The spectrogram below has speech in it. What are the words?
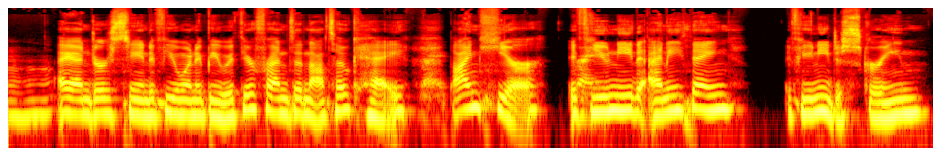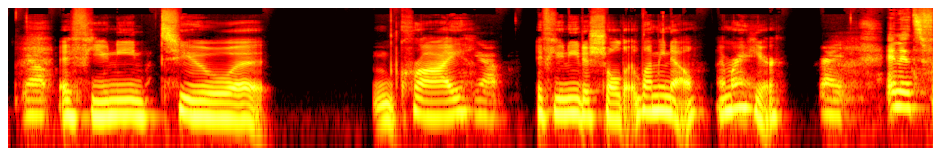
Mhm. I understand if you want to be with your friends and that's okay. Right. I'm here. If Right. you need anything, if you need to scream, Yep. if you need to uh, cry, Yep. if you need a shoulder, let me know. I'm right here. Right. And it's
